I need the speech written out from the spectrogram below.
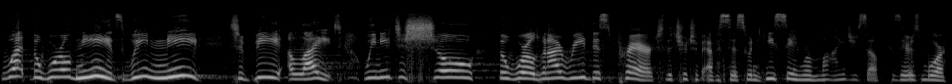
what the world needs. We need to be a light. We need to show the world. When I read this prayer to the church of Ephesus, when he's saying, remind yourself, because there's more,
